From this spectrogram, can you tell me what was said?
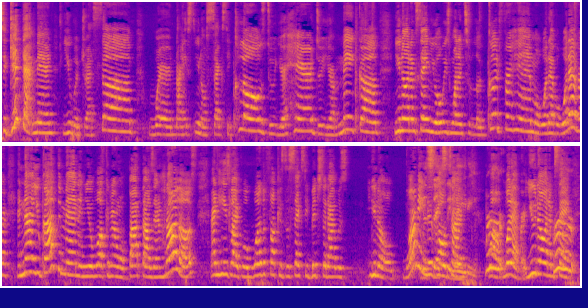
to get that man, you would dress up, wear nice, you know, sexy clothes, do your hair, do your makeup. You know what I'm saying? You always wanted to look good for him or whatever, whatever. And now you got the man and you're walking around with batas and rolos. And he's like, well, where the fuck is the sexy bitch that I was, you know, wanting The this whole sexy time? lady. Well, whatever. You know what I'm Brr. saying?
